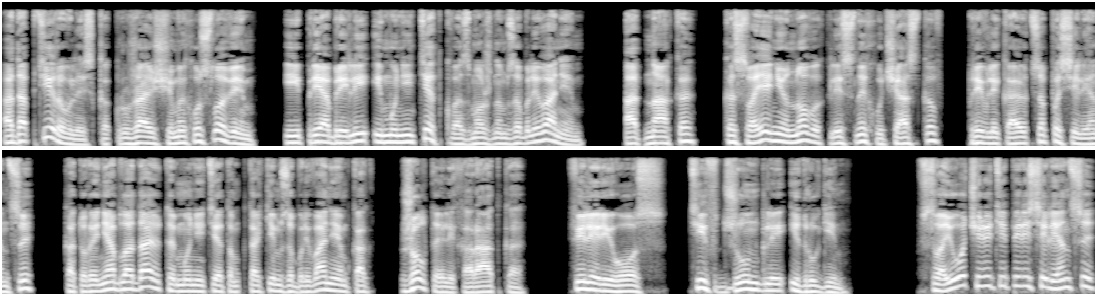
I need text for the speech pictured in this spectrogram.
адаптировались к окружающим их условиям и приобрели иммунитет к возможным заболеваниям. Однако к освоению новых лесных участков привлекаются поселенцы, которые не обладают иммунитетом к таким заболеваниям, как желтая лихорадка, филериоз, тиф джунгли и другим. В свою очередь и переселенцы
